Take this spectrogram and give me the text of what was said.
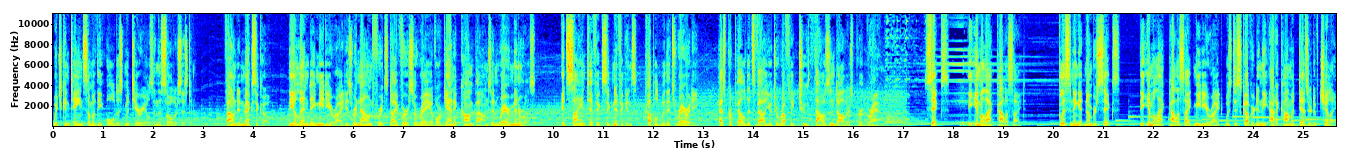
which contain some of the oldest materials in the solar system. Found in Mexico, the Allende meteorite is renowned for its diverse array of organic compounds and rare minerals. Its scientific significance, coupled with its rarity, has propelled its value to roughly $2,000 per gram. 6. The Imilac Pallasite Glistening at number 6, the Imilac Pallasite meteorite was discovered in the Atacama Desert of Chile.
